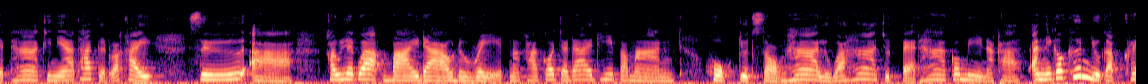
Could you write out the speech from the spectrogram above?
6.75 ทีเนี้ยถ้าเกิดว่าใครซื้ออเขาเรียกว่า buy down the rate นะคะ ก็จะได้ที่ประมาณ 6.25 หรือว่า 5.85 ก็มีนะคะ อันนี้ก็ขึ้นอยู่กับเคร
